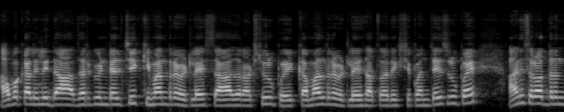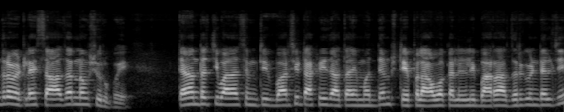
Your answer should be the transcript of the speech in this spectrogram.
आवक आलेली दहा हजार क्विंटलची. किमान दर भेटले सहा हजार आठशे रुपये कमाल दर भेटले सात हजार एकशे पंचेचाळीस रुपये आणि सर्वात दर भेटले सहा हजार नऊशे रुपये. त्यानंतरची बाजार समिती बारशी टाकली जात आहे. मध्यम स्टेपल आवक आलेली बारा हजार क्विंटलची.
